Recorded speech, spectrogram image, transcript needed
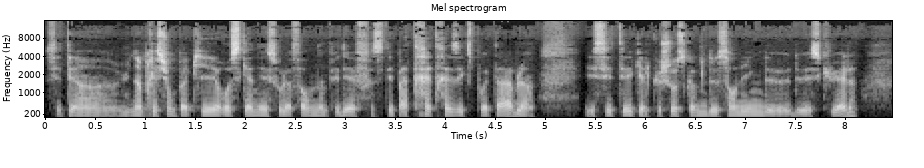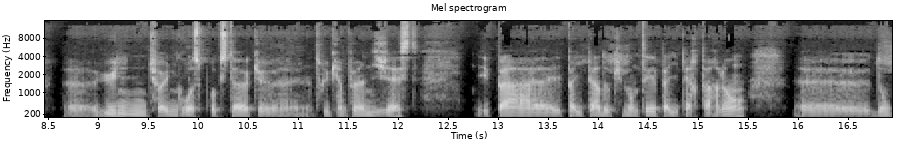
c'était une impression papier rescannée sous la forme d'un PDF. C'était pas très très exploitable et c'était quelque chose comme 200 lignes de, de SQL. une, tu vois, une grosse proc un truc un peu indigeste et pas, pas hyper documenté, pas hyper parlant. Euh, donc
